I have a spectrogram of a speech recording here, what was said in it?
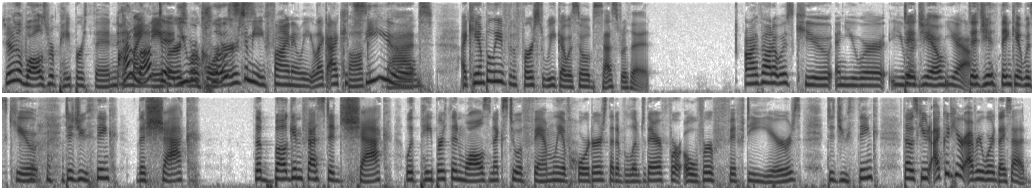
Do you know the walls were paper thin and I my loved neighbors it. You were, were close to me finally. Like I could Fuck see you. that. I can't believe for the first week I was so obsessed with it. I thought it was cute, and you were. You Did were, you? Yeah. Did you think it was cute? Did you think the shack the bug infested shack with paper thin walls next to a family of hoarders that have lived there for over 50 years. Did you think that was cute? I could hear every word they said.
